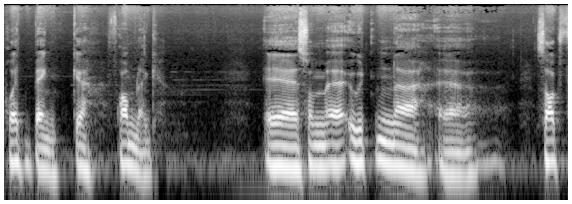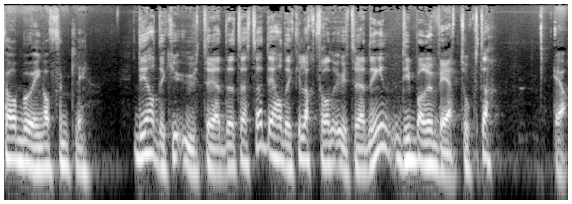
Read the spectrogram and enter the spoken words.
på et benkeframlegg. Eh, som uten eh, saksforberedelse offentlig. De hadde ikke utredet dette, de hadde ikke lagt foran utredningen, de bare vedtok det. Ja.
